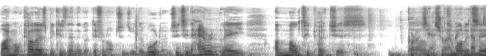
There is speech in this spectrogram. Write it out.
buy more colours because then they've got different options with their wardrobe. So it's inherently a multi-purchase. Products, um, yeah, sure. That, make, Commodity, that makes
